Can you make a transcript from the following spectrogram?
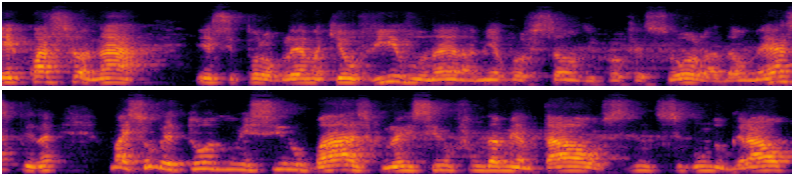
equacionar esse problema que eu vivo né, na minha profissão de professor lá da Unesp, né, mas, sobretudo, no ensino básico, no ensino fundamental, ensino de segundo grau,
